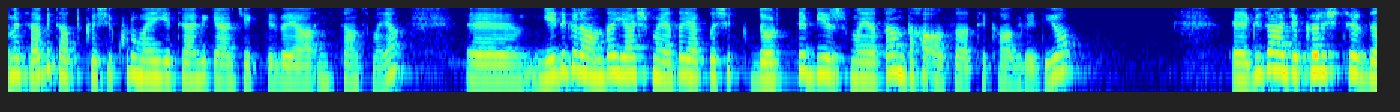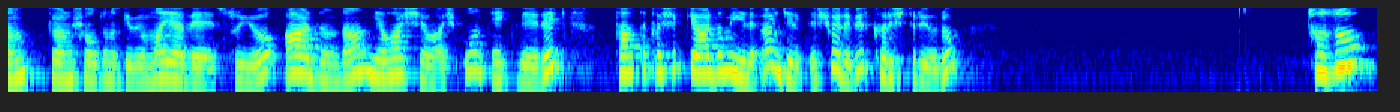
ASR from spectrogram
Mesela bir tatlı kaşığı kuru maya yeterli gelecektir veya instant maya. 7 gram da yaş maya da yaklaşık 4'te 1 mayadan daha aza tekabül ediyor. Güzelce karıştırdım. Görmüş olduğunuz gibi maya ve suyu. Ardından yavaş yavaş un ekleyerek tahta kaşık yardımı ile öncelikle şöyle bir karıştırıyorum. Tuzu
